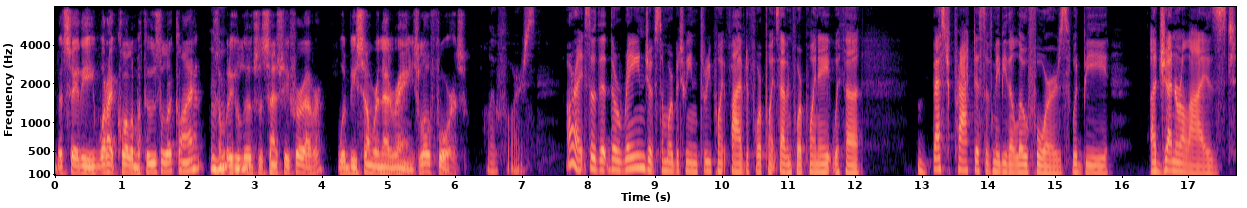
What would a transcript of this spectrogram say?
let's say the what I call a Methuselah client, mm-hmm, somebody who mm-hmm. lives essentially forever, would be somewhere in that range, low fours. Low fours. All right. So the, the range of somewhere between 3.5 to 4.7, 4.8 with a best practice of maybe the low fours would be a generalized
